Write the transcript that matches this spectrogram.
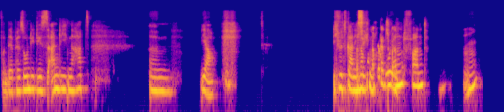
von der Person, die dieses Anliegen hat. Ähm, ja. Ich will es gar nicht Was noch ich noch ganz spannend fand, hm,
